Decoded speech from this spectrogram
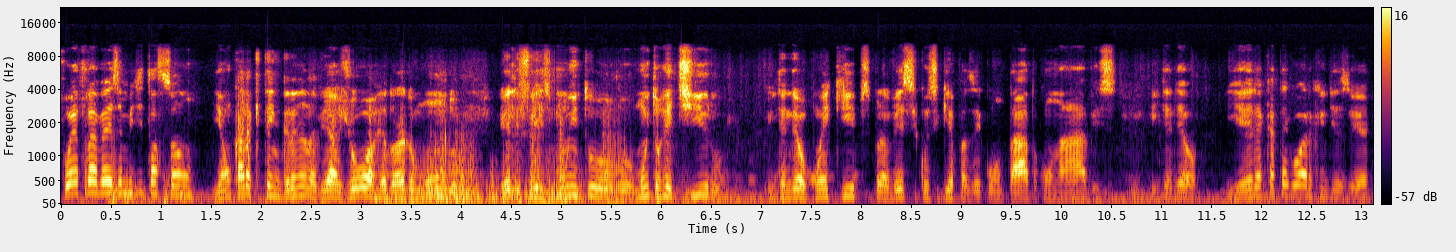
foi através da meditação. E é um cara que tem grana, viajou ao redor do mundo, ele fez muito, muito retiro, entendeu? Com equipes para ver se conseguia fazer contato com naves, entendeu? E ele é categórico em dizer,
